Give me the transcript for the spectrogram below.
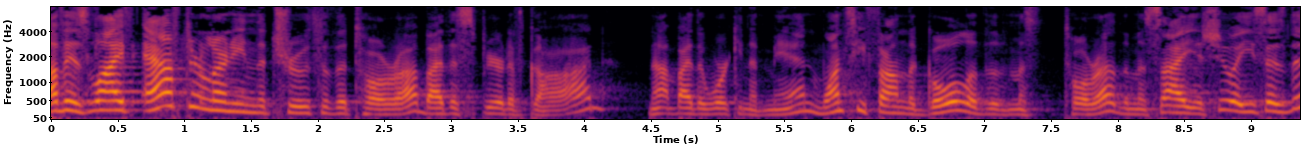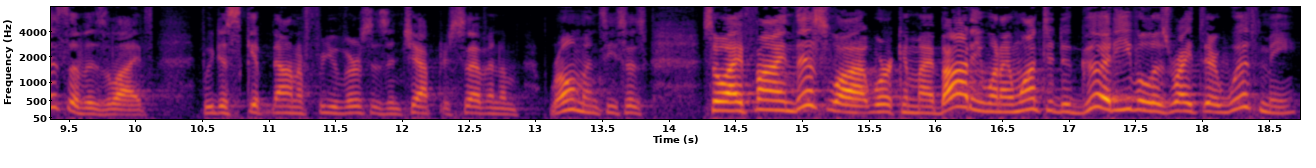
of his life after learning the truth of the Torah by the Spirit of God, not by the working of man, once he found the goal of the Torah, the Messiah Yeshua, he says this of his life. If we just skip down a few verses in chapter 7 of Romans, he says, So I find this law at work in my body. When I want to do good, evil is right there with me.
